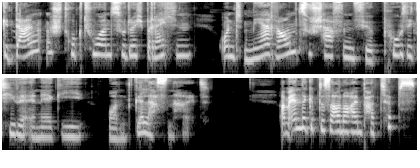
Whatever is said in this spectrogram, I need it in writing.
Gedankenstrukturen zu durchbrechen und mehr Raum zu schaffen für positive Energie und Gelassenheit. Am Ende gibt es auch noch ein paar Tipps,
